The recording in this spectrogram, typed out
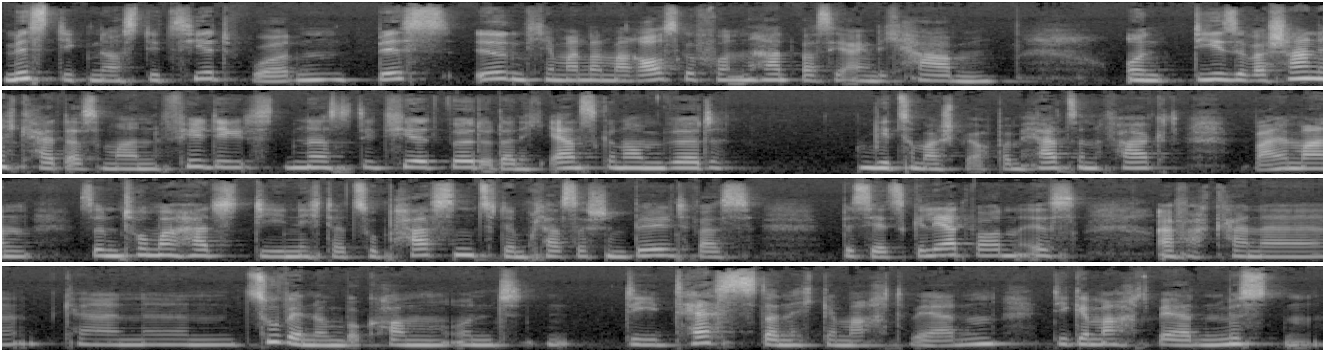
missdiagnostiziert wurden, bis irgendjemand dann mal rausgefunden hat, was sie eigentlich haben. Und diese Wahrscheinlichkeit, dass man fehldiagnostiziert wird oder nicht ernst genommen wird, wie zum Beispiel auch beim Herzinfarkt, weil man Symptome hat, die nicht dazu passen, zu dem klassischen Bild, was bis jetzt gelehrt worden ist, einfach keine, keine Zuwendung bekommen und die Tests dann nicht gemacht werden, die gemacht werden müssten.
